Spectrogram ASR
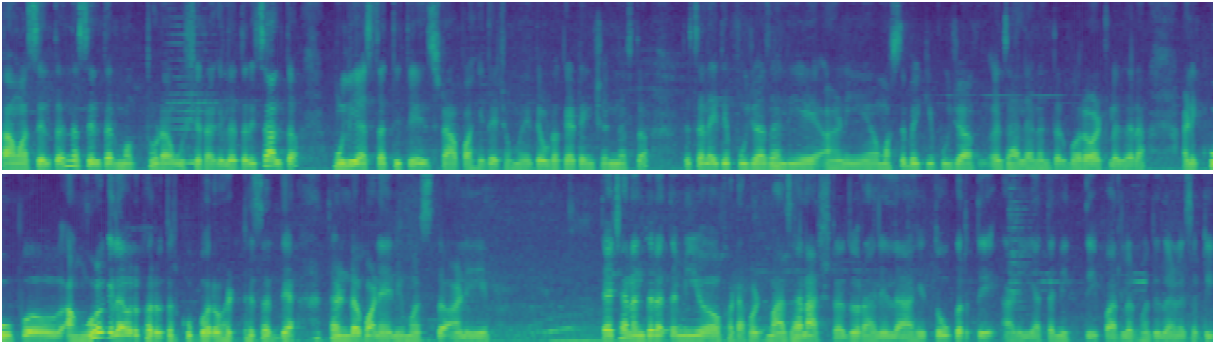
काम असेल तर नसेल तर मग थोडा उशिरा गेलं तरी चालतं. मुली असतात तिथे स्टाफ आहे त्याच्यामुळे तेवढं काही टेन्शन नसतं. तर चला इथे पूजा झाली आहे आणि मस्तपैकी पूजा झाल्यानंतर बरं वाटलं जरा. आणि खूप आंघोळ केल्यावर खरं तर खूप बरं वाटतं सध्या. थंड पाण्याने मस्त आणि त्याच्यानंतर आता मी फटाफट माझा नाश्ता जो राहिलेला आहे तो करते आणि आता निघते पार्लरमध्ये जाण्यासाठी.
